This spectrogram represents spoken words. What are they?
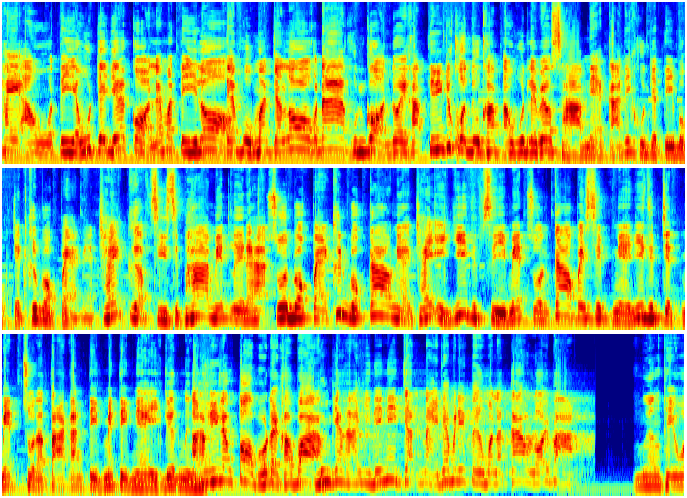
ให้เอาตีอาวุธเยอะๆก่อนแล้วมาตีล่อแต่ผมมันจะล่อหน้าคุณก่อนด้วยครับทีนี้ทุกคนดูครับอาวุธเลเวล3เนี่ยการที่คุณจะตีบวก7ขึ้นบวก8เนี่ยใช้เกือบ 45 เม็ดเลยนะฮะส่วนบวก8ขึ้นบวก9เนี่ยใช้อีก 24 เม็ดส่วน 9 ไป 10เนี่ย27 เม็ดส่วนอัตราการติดไม่ติดเนี่ยอีกเรื่องหนึ่งครับทีนี้ลองตอบผมหน่อยครับว่ามึงจะหาหินไอ้นี่จากไหนถ้าไม่ได้เติมวันละ900 บาท เมืองเทว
